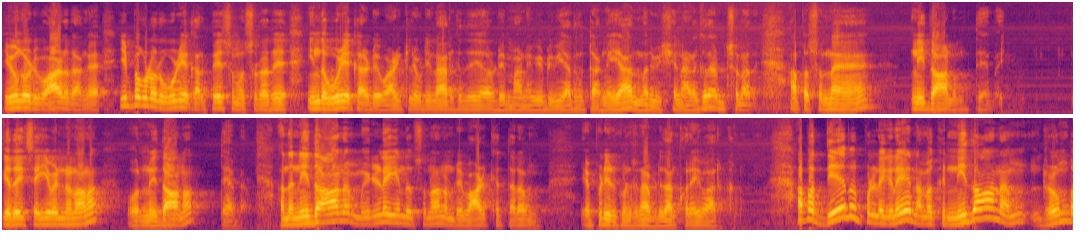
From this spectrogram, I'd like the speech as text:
இவங்க இப்படி வாழுறாங்க. இப்போ கூட ஒரு ஊழியக்கார் பேசும்போது சொல்கிறார் இந்த ஊழியக்காருடைய வாழ்க்கையில் இப்படிலாம் இருக்குது. அவருடைய மனைவி இப்படி இறந்துட்டாங்க ஐயா இந்த மாதிரி விஷயம் நடக்குது அப்படின்னு சொன்னார். அப்போ சொன்னேன் நிதானம் தேவை. எதை செய்ய வேண்டும்னாலும் ஒரு நிதானம் தேவை. அந்த நிதானம் இல்லை என்று சொன்னால் நம்முடைய வாழ்க்கை தரம் எப்படி இருக்குன்னு சொன்னால் இப்படி தான் குறைவாக இருக்கும். அப்போ தேவ பிள்ளைகளே நமக்கு நிதானம் ரொம்ப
